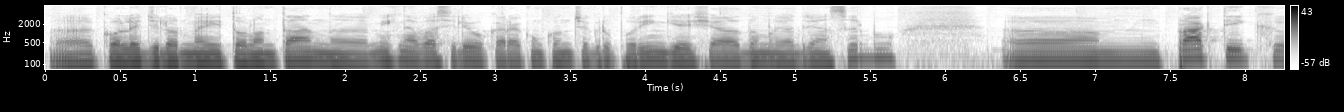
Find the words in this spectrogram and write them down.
uh, colegilor mei Tolontan, uh, Mihnea Vasiliu, care acum conduce grupul Ringhe și a domnului Adrian Sârbu. Uh, Practic, uh,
